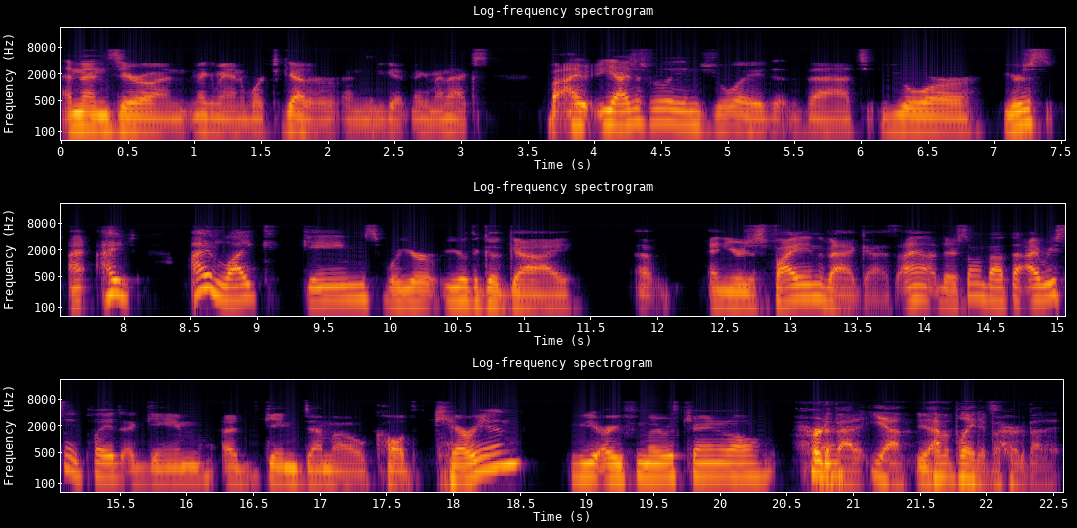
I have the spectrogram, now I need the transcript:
And then Zero and Mega Man work together, and you get Mega Man X. But I, yeah, I just really enjoyed that you're, you're just, I, I, I like games where you're, you're the good guy, uh, and you're just fighting the bad guys. I, there's something about that. I recently played a game, a game demo called Carrion. You, are you familiar with Carrion at all? Heard about it. Yeah. yeah. Haven't played it, but heard about it.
